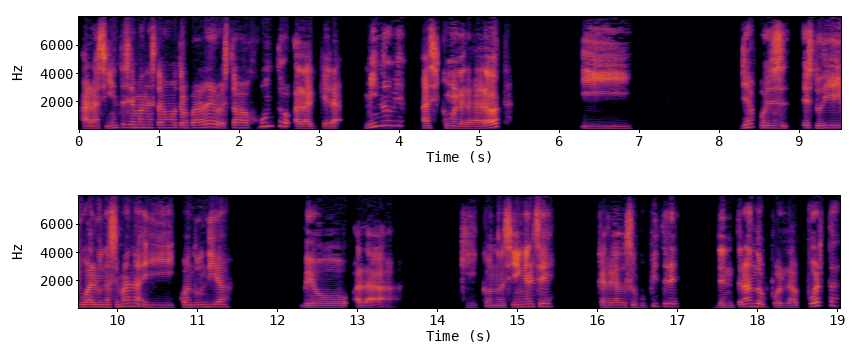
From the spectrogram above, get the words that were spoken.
a la siguiente semana estaba en otro paralelo, estaba junto a la que era mi novia, así como la era la otra. Y ya pues estudié igual una semana y cuando un día veo a la que conocí en el C, cargado su pupitre, entrando por la puerta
